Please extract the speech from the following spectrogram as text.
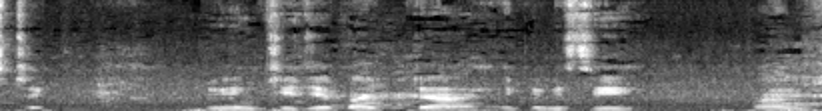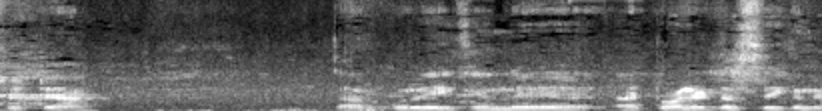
stream দুই ইঞ্চি যে পাইপটা ইউপিবিসি পাম্প সেটা। তারপরে এখানে টয়লেট আছে এখানে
